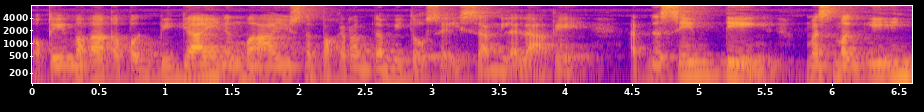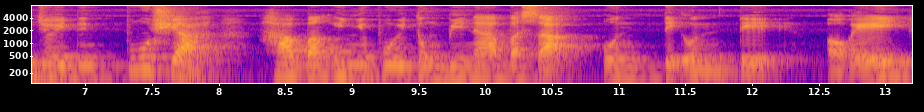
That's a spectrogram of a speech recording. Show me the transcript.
okay, makakapagbigay ng maayos na pakiramdam ito sa isang lalaki. At the same thing, mas mag enjoy din po siya habang inyo po itong binabasa unti-unti. Okay?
